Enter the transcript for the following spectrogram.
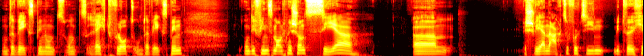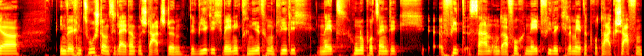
unterwegs bin und, und recht flott unterwegs bin. Und ich finde es manchmal schon sehr ähm, schwer nachzuvollziehen, mit welcher, in welchem Zustand sie Leute an den Start stellen, die wirklich wenig trainiert haben und wirklich nicht hundertprozentig fit sind und einfach nicht viele Kilometer pro Tag schaffen.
